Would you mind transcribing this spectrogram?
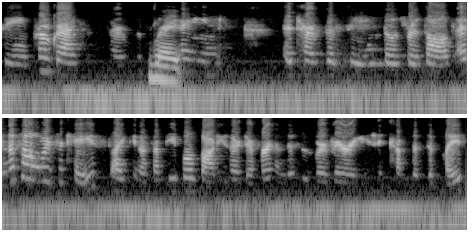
seeing progress, in terms of right. change, in terms of seeing those results. And that's not always the case. Like, you know, some people's bodies are different, and this is where variation comes into place.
